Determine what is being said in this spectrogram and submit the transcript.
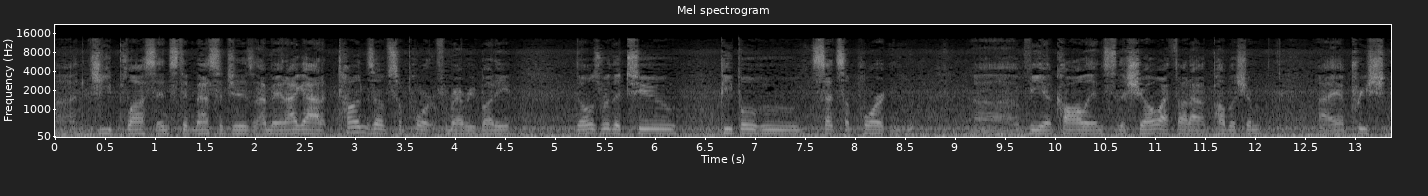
uh, G Plus instant messages. I mean, I got tons of support from everybody. Those were the two people who sent support uh, via call-ins to the show. I thought I would publish them. I appreciate,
